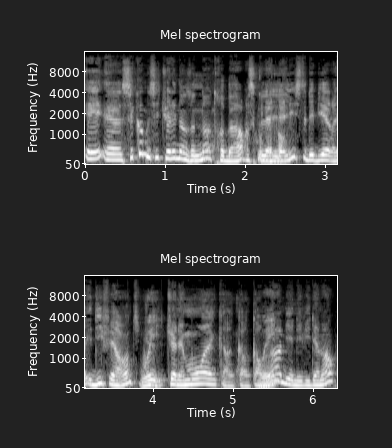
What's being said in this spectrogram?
Et euh, c'est comme si tu allais dans un autre bar, parce que la, la liste des bières est différente. Oui. Tu, en as moins qu'en qu'en qu'en Oui. bas, bien évidemment.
